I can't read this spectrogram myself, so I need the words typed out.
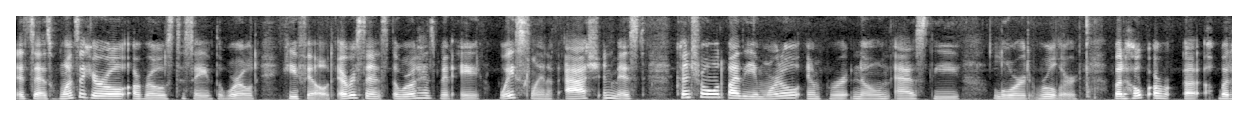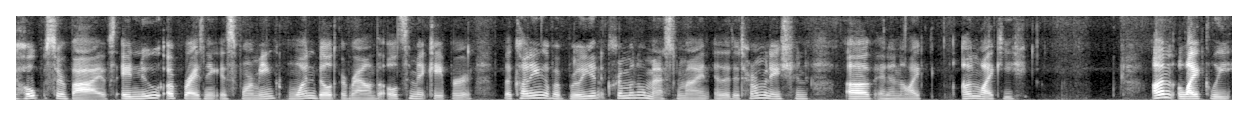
it says once a hero arose to save the world, he failed. Ever since the world has been a wasteland of ash and mist, controlled by the immortal emperor known as the Lord Ruler. But hope uh, but hope survives. A new uprising is forming, one built around the ultimate caper, the cunning of a brilliant criminal mastermind, and the determination of an unlike, unlikely unlikely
